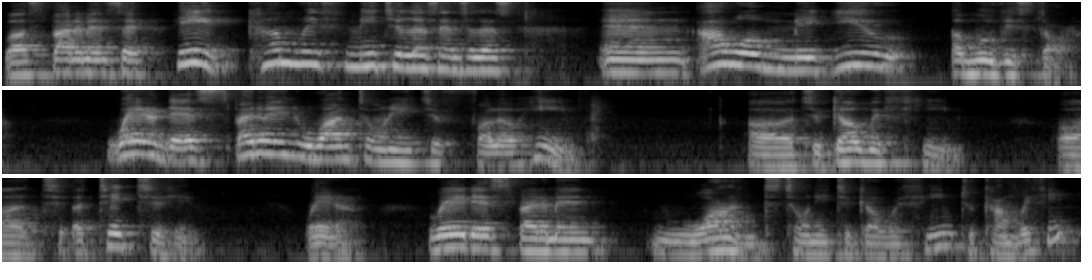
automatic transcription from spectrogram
Well, Spider-Man said, hey, come with me to Los Angeles and I will make you a movie star, where does Spider-Man want Tony to follow him, or to go with him, or to uh, take to him? Where? Where does Spider-Man want Tony to go with him, to come with him?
